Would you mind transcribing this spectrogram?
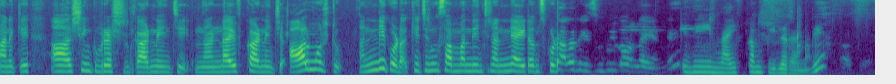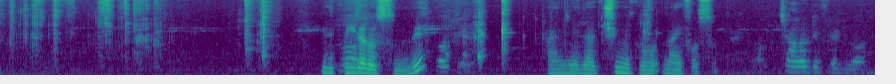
మనకి షింక్ బ్రష్ కాడి నుంచి నైఫ్ కాడి నుంచి ఆల్మోస్ట్ అన్నీ కూడా కిచెన్కి సంబంధించిన అన్ని ఐటమ్స్ కూడా చాలా రీజనబుల్గా ఉన్నాయండి. ఇది నైఫ్ కమ్ పీలర్ అండి. ఇది పీలర్ వస్తుంది. అండ్ ఇది వచ్చి మీకు నైఫ్ వస్తుంది. చాలా డిఫరెంట్గా ఉంది.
